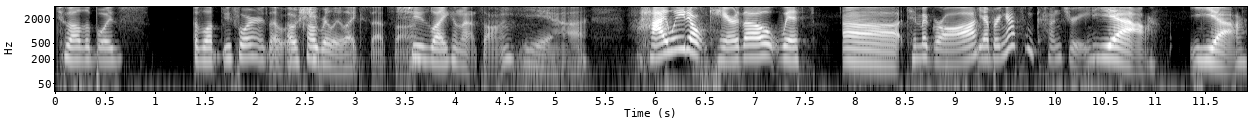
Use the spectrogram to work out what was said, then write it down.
to all the boys I've loved before. Is that what Oh, she called? really likes that song. She's liking that song. yeah. Highway don't care though with uh Tim McGraw. Yeah, bring out some country. Yeah. Yeah.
